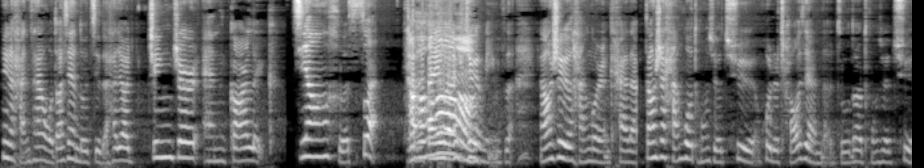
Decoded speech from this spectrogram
那个韩餐我到现在都记得，它叫 Ginger and Garlic，姜和蒜，它翻译过来是这个名字。然后是一个韩国人开的，当时韩国同学去或者朝鲜的族的同学去，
